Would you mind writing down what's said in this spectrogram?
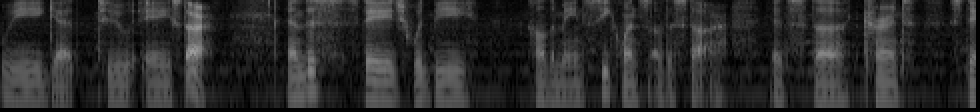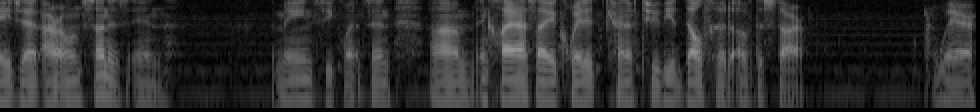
we get to a star. And this stage would be called the main sequence of the star. It's the current stage that our own sun is in. The main sequence. And um, in class, I equate it kind of to the adulthood of the star, where,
